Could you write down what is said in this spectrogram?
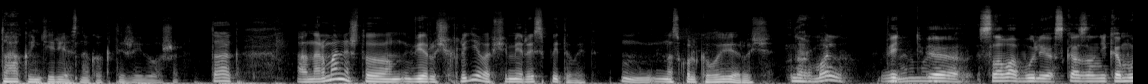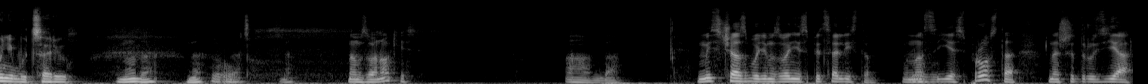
так интересно, как ты живешь, а так... А нормально, что верующих людей вообще мир испытывает? Ну, насколько вы верующие? Нормально. Ведь Нормально. э, слова были сказаны не кому-нибудь царю. Ну да, да. Вот. Нам звонок есть? Ага, да. Мы сейчас будем звонить специалистам. У нас есть просто наши друзья,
